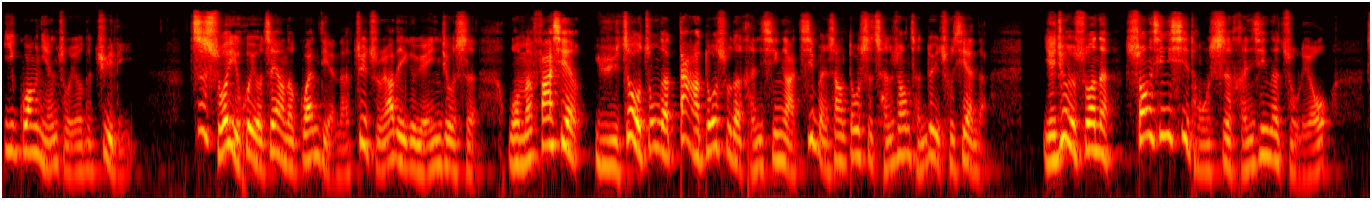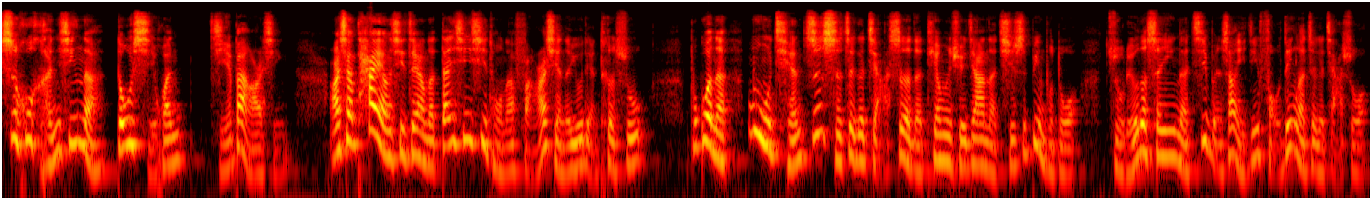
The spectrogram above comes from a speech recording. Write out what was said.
一光年左右的距离。之所以会有这样的观点呢，最主要的一个原因就是我们发现宇宙中的大多数的恒星啊，基本上都是成双成对出现的。也就是说呢，双星系统是恒星的主流，似乎恒星呢都喜欢结伴而行，而像太阳系这样的单星系统呢，反而显得有点特殊。不过呢，目前支持这个假设的天文学家呢，其实并不多。主流的声音呢，基本上已经否定了这个假说。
